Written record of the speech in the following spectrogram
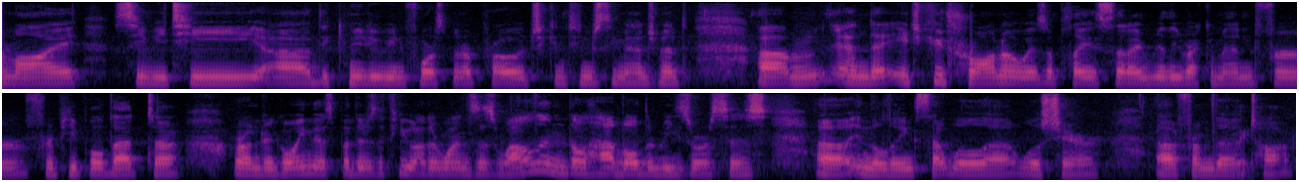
MI, CBT, uh, the community reinforcement approach, contingency management, um, and uh, HQ Toronto is a place that I really recommend for for people that uh, are undergoing this. But there's a few other ones as well, and they'll have all the resources uh, in the links that we'll uh, we'll share uh, from the talk.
